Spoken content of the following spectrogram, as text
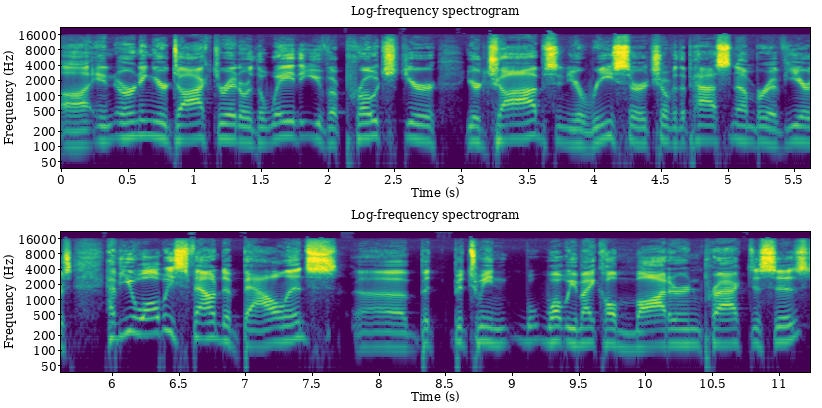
uh, in earning your doctorate, or the way that you've approached your your jobs and your research over the past number of years, have you always found a balance uh, be- between what we might call modern practices,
